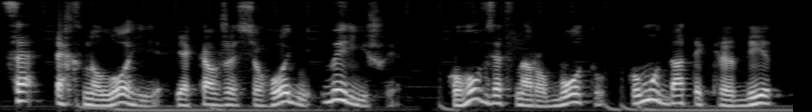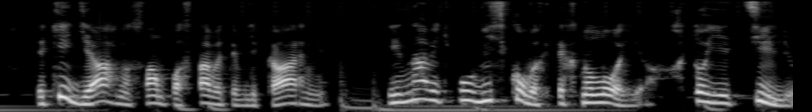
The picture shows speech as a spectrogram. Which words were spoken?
Це технологія, яка вже сьогодні вирішує, кого взяти на роботу, кому дати кредит, який діагноз вам поставити в лікарні. І навіть у військових технологіях, хто є ціллю,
